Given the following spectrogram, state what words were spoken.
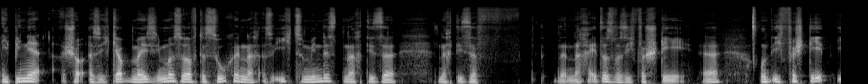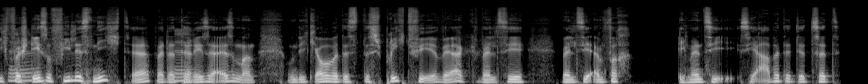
ich bin ja schon, also ich glaube, man ist immer so auf der Suche nach, also ich zumindest nach dieser, nach dieser nach etwas, was ich verstehe. Ja? Und ich verstehe ich ja. verstehe so vieles nicht ja, bei der ja. Therese Eisenmann. Und ich glaube aber, das, das spricht für ihr Werk, weil sie, weil sie einfach, ich meine, sie, sie arbeitet jetzt seit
